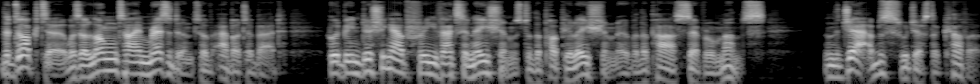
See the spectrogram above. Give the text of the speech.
The doctor was a long-time resident of Abbottabad, who had been dishing out free vaccinations to the population over the past several months. And the jabs were just a cover.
